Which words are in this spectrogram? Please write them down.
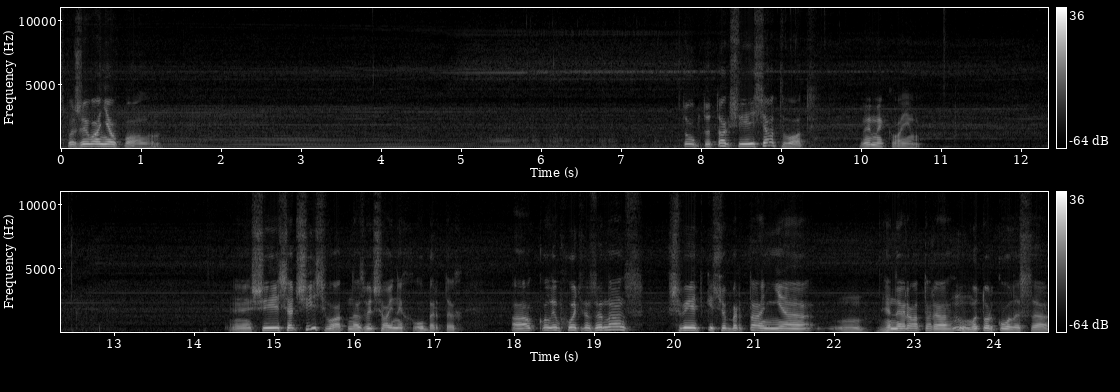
споживання впало. Тобто так 60 Вт вимикаємо. 66 Вт на звичайних обертах. А коли входить резонанс, швидкість обертання генератора, ну, мотор колеса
